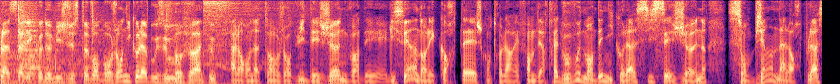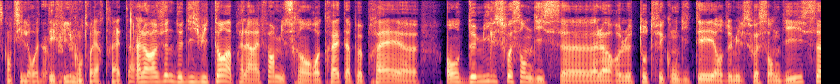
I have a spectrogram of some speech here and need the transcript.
Place à l'économie justement. Bonjour Nicolas Bouzou. Bonjour à tous. Alors on attend aujourd'hui des jeunes, voire des lycéens dans les cortèges contre la réforme des retraites. Vous vous demandez Nicolas si ces jeunes sont bien à leur place quand ils défilent contre les retraites Alors un jeune de 18 ans, après la réforme, il serait en retraite à peu près... euh, en 2070. Euh, alors, le taux de fécondité en 2070,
